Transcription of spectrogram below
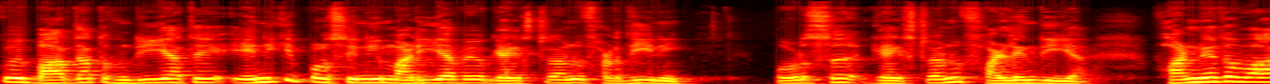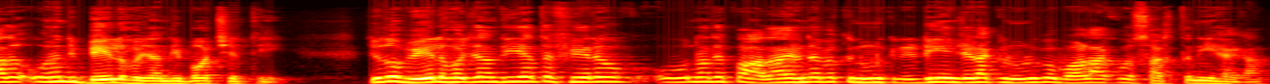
ਕੋਈ ਵਾਰਦਾਤ ਹੁੰਦੀ ਆ ਤੇ ਇਹ ਨਹੀਂ ਕਿ ਪੁਲਿਸ ਇੰਨੀ ਮਾੜੀ ਆ ਵੀ ਉਹ ਗੈਂਗਸਟਰਾਂ ਨੂੰ ਫੜਦੀ ਨਹੀਂ। ਪੁਲਿਸ ਗੈਂਗਸਟਰਾਂ ਨੂੰ ਫੜ ਲੈਂਦੀ ਆ। ਫੜਨੇ ਤੋਂ ਬਾਅਦ ਉਹਨਾਂ ਦੀ ਬੇਲ ਹੋ ਜਾਂਦੀ ਬਹੁਤ ਛੇਤੀ। ਜਦੋਂ ਬੇਲ ਹੋ ਜਾਂਦੀ ਆ ਤਾਂ ਫਿਰ ਉਹਨਾਂ ਦੇ ਭਾਅ ਦਾ ਇਹ ਹੁੰਦਾ ਵੀ ਕਾਨੂੰਨ ਕੈਨੇਡੀਅਨ ਜਿਹੜਾ ਕਾਨੂੰਨ ਕੋ ਬਾਲਾ ਕੋਈ ਸਖਤ ਨਹੀਂ ਹੈਗਾ।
